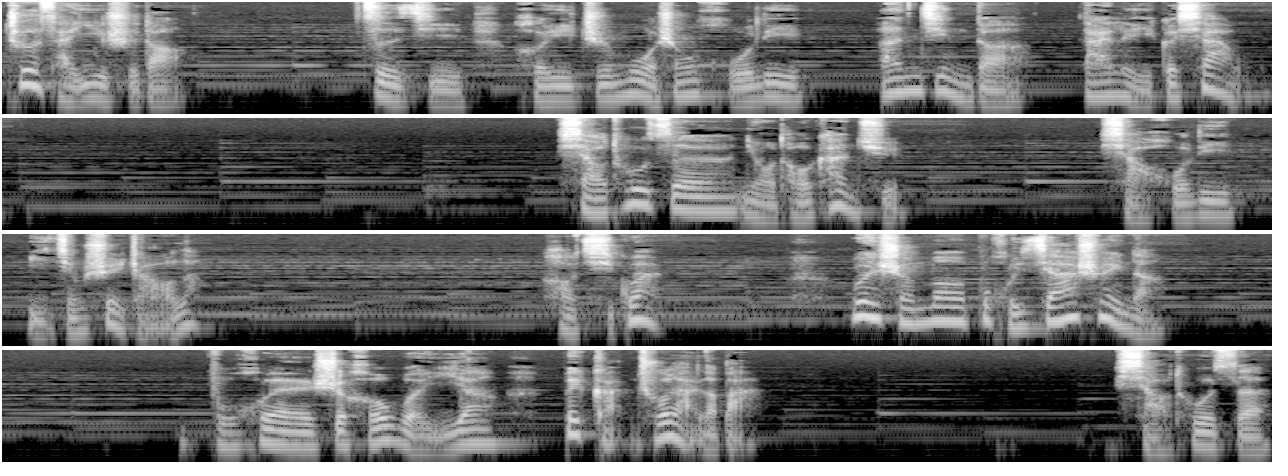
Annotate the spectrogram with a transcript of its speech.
这才意识到，自己和一只陌生狐狸安静的待了一个下午。小兔子扭头看去，小狐狸已经睡着了。好奇怪，为什么不回家睡呢？不会是和我一样被赶出来了吧？小兔子。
